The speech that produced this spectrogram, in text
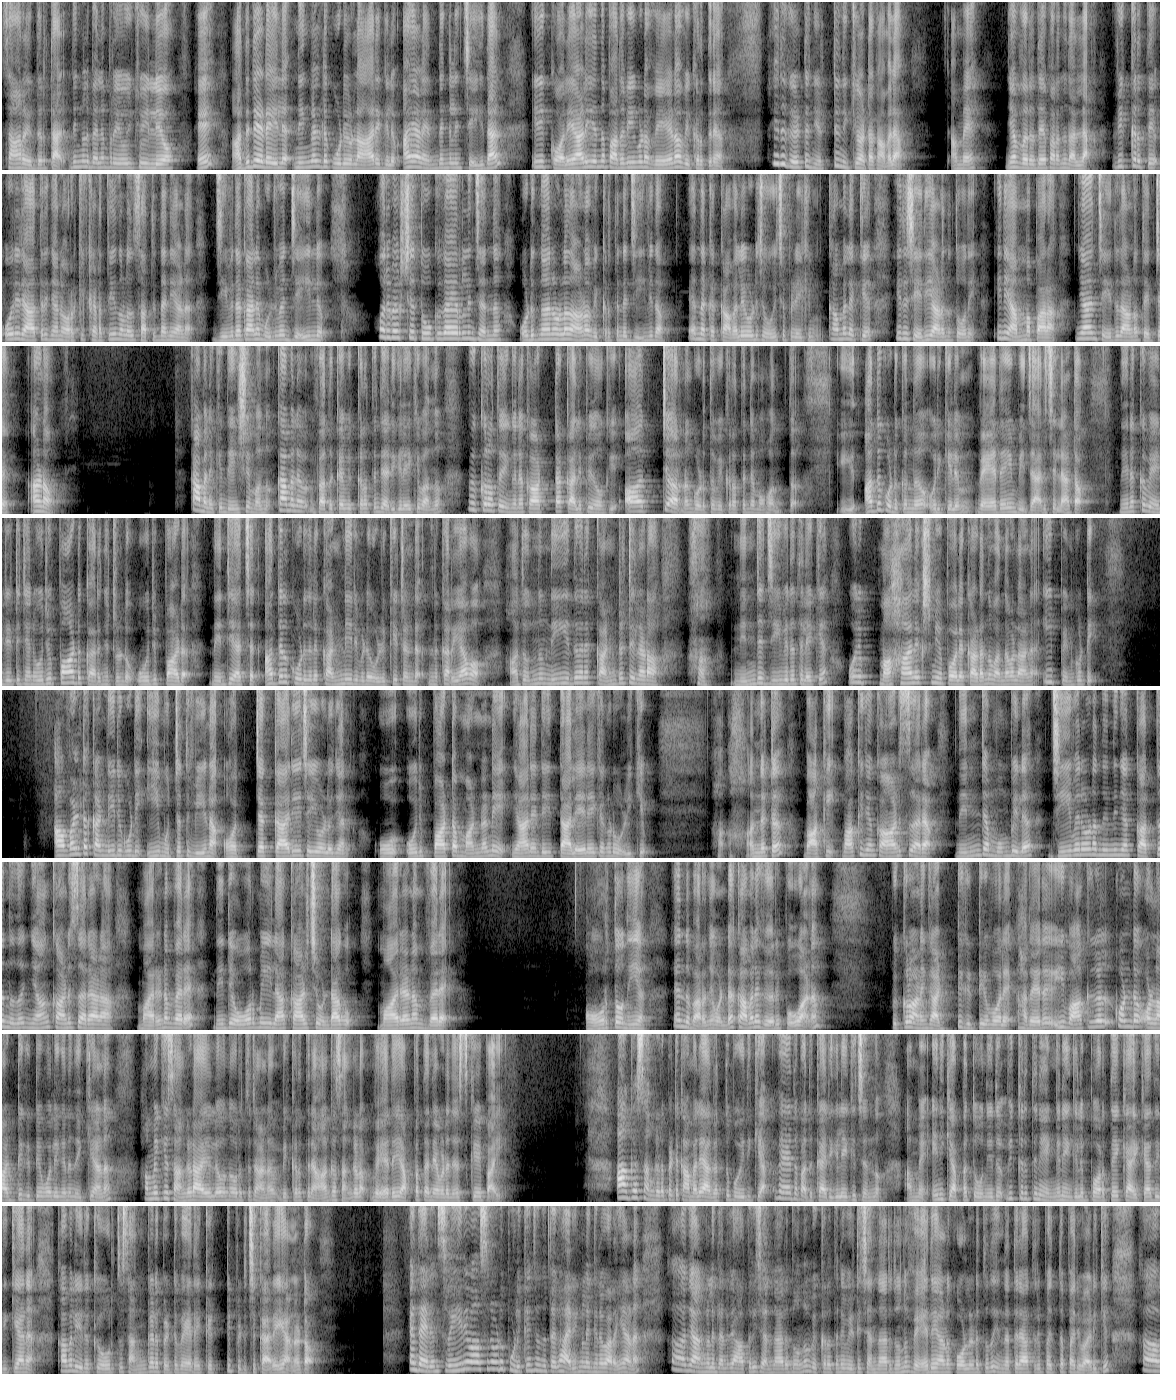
സാർ എതിർത്താൽ നിങ്ങൾ ബലം പ്രയോഗിക്കില്ലയോ ഏ? അതിന്റെ ഇടയിൽ നിങ്ങളുടെ കൂടെയുള്ള ആരെങ്കിലും അയാൾ എന്തെങ്കിലും ചെയ്താൽ ഇനി കൊലയാളി എന്ന പദവിയും കൂടെ വേണോ വിക്രത്തിന്? ഇത് കേട്ട് ഞെട്ടി നിൽക്കുക കേട്ടോ കമല. അമ്മേ ഞാൻ വെറുതെ പറഞ്ഞതല്ല. വിക്രത്തെ ഒരു രാത്രി ഞാൻ ഉറക്കി കിടത്തി എന്നുള്ളത് സത്യം തന്നെയാണ്. ജീവിതകാലം മുഴുവൻ ജയിലിലും ഒരുപക്ഷെ തൂക്കുകയറിലും ചെന്ന് ഒടുങ്ങാനുള്ളതാണോ വിക്രത്തിന്റെ ജീവിതം? എന്നൊക്കെ കമലയോട് ചോദിച്ചപ്പോഴേക്കും കമലയ്ക്ക് ഇത് ശരിയാണെന്ന് തോന്നി. ഇനി അമ്മ പറ ഞാൻ ചെയ്തതാണോ തെറ്റ്? ആണോ? കമലയ്ക്കും ദേഷ്യം വന്നു. കമല പതുക്കെ വിക്രത്തിന്റെ അരികിലേക്ക് വന്നു. വിക്രത്തെ ഇങ്ങനെ കട്ട കലിപ്പി നോക്കി ഒറ്റ ഒരെണ്ണം കൊടുത്തു വിക്രത്തിന്റെ മുഖത്ത്. ഈ അത് കൊടുക്കുന്നത് ഒരിക്കലും വേദയും വിചാരിച്ചില്ല കേട്ടോ. നിനക്ക് വേണ്ടിയിട്ട് ഞാൻ ഒരുപാട് കരഞ്ഞിട്ടുണ്ട് ഒരുപാട്. നിന്റെ അച്ഛൻ അതിൽ കൂടുതൽ കണ്ണീരിവിടെ ഒഴുക്കിയിട്ടുണ്ട്. നിനക്കറിയാവോ? അതൊന്നും നീ ഇതുവരെ കണ്ടിട്ടില്ലടാ. നിന്റെ ജീവിതത്തിലേക്ക് ഒരു മഹാലക്ഷ്മിയെ പോലെ കടന്നു വന്നവളാണ് ഈ പെൺകുട്ടി. അവളുടെ കണ്ണീര് കൂടി ഈ മുറ്റത്ത് വീണ ഒറ്റക്കാരിയെ കാര്യേ ചെയ്യുള്ളൂ ഞാൻ. ഒരു പാട്ടം മണ്ണെണ്ണയെ ഞാൻ എന്റെ ഈ തലയിലേക്ക് അങ്ങോട്ട് ഒഴിക്കും. എന്നിട്ട് ബാക്കി ബാക്കി ഞാൻ കാണിച്ചു തരാം. നിന്റെ മുമ്പിൽ ജീവനോടെ നിന്ന് ഞാൻ കത്തുന്നത് ഞാൻ കാണിച്ചു തരാടാ. മരണം വരെ നിന്റെ ഓർമ്മയിൽ ആ കാഴ്ച ഉണ്ടാകും. മരണം വരെ. ഓർത്തോ നീ എന്ന് പറഞ്ഞുകൊണ്ട് കമല കയറി പോവാണ്. വിക്രമാണെങ്കിൽ അട്ടി കിട്ടിയ പോലെ അതായത് ഈ വാക്കുകൾ കൊണ്ട് ഉള്ള അട്ടി കിട്ടിയ പോലെ ഇങ്ങനെ നിൽക്കുകയാണ്. അമ്മയ്ക്ക് സങ്കടമായല്ലോ എന്ന് ഓർത്തിട്ടാണ് വിക്രത്തിന് ആകെ സങ്കടം. വേദ അപ്പം തന്നെ അവിടെ നിന്ന് എസ്കേപ്പായി ആകെ സങ്കടപ്പെട്ട് കമല അകത്ത് പോയിരിക്കുക. വേദ പതുക്കെ അരികിലേക്ക് ചെന്നു. അമ്മ എനിക്കപ്പം തോന്നിയത് വിക്രത്തിനെ എങ്ങനെയെങ്കിലും പുറത്തേക്ക് അയക്കാതിരിക്കാൻ കമല ഇതൊക്കെ ഓർത്ത് സങ്കടപ്പെട്ട് വേറെ കെട്ടിപ്പിടിച്ച് കരയാണ് കേട്ടോ. എന്തായാലും ശ്രീനിവാസനോട് പുളിക്കം ചെന്നിട്ട് കാര്യങ്ങൾ ഇങ്ങനെ പറയാണ്. ആ, ഞങ്ങൾ ഇന്നലെ രാത്രി ചെന്നായിരുന്നു എന്നും വിക്രത്തിന്റെ വീട്ടിൽ ചെന്നായിരുന്നു എന്നും വേദയാണ് കോൾ എടുത്തത്. ഇന്നത്തെ രാത്രി ഇപ്പോഴത്തെ പരിപാടിക്ക്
